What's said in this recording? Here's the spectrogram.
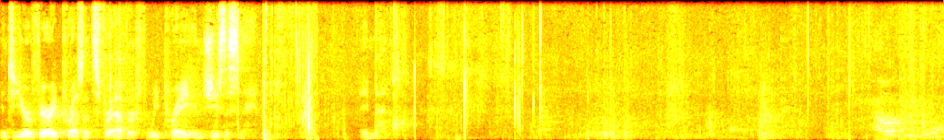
into your very presence forever. For we pray in Jesus' name. Amen. How do you want?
